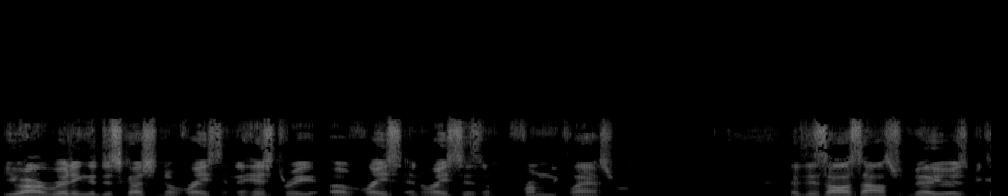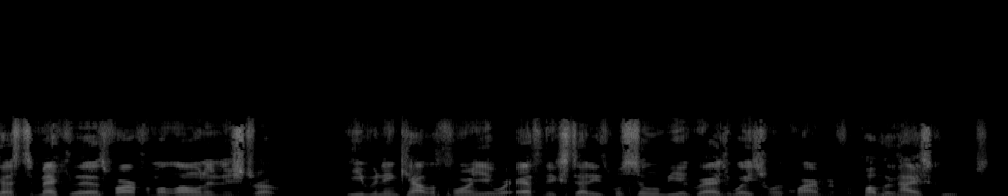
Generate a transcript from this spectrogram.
You are ridding the discussion of race and the history of race and racism from the classroom. If this all sounds familiar, it's because Temecula is far from alone in this struggle, even in California, where ethnic studies will soon be a graduation requirement for public high schools.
